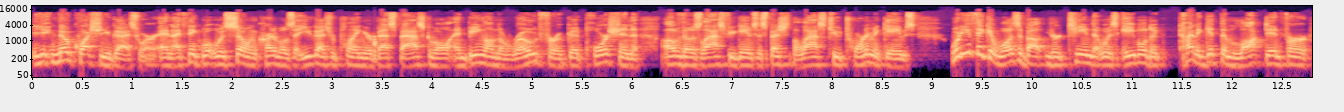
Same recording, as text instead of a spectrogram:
No question, you guys were. And I think what was so incredible is that you guys were playing your best basketball and being on the road for a good portion of those last few games, especially the last two tournament games. What do you think it was about your team that was able to kind of get them locked in for,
